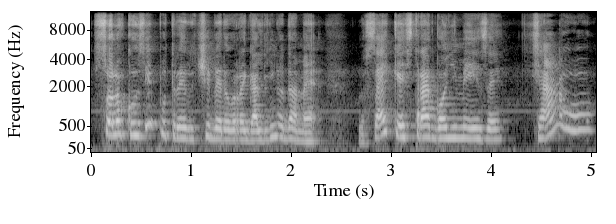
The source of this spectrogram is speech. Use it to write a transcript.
solo così potrai ricevere un regalino da me. Lo sai che estraggo ogni mese? Ciao!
